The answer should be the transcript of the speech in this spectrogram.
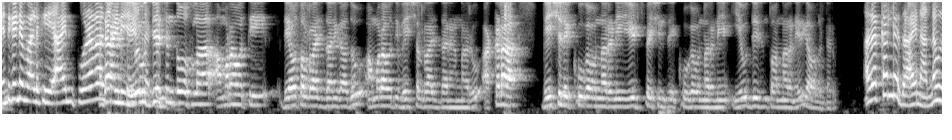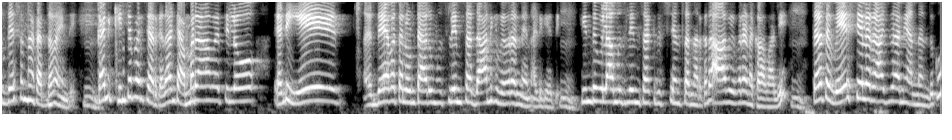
ఎందుకంటే వాళ్ళకి ఆయన పురాణాలు ఆయన ఏ. ఉద్దేశంతో అసలు అమరావతి దేవతల రాజధాని కాదు అమరావతి వేశ్యల రాజధాని అన్నారు. అక్కడ వేశ్యలు ఎక్కువగా ఉన్నారని ఎయిడ్స్ పేషెంట్స్ ఎక్కువగా ఉన్నారని ఏ ఉద్దేశంతో అన్నారనేది కావాలంటారు. అది అక్కర్లేదు ఆయన అన్న ఉద్దేశం నాకు అర్థమైంది. కానీ కించపరిచారు కదా. అంటే అమరావతిలో అంటే ఏ దేవతలు ఉంటారు ముస్లిమ్సా? దానికి వివరణ నేను అడిగేది. హిందువులా ముస్లిమ్సా క్రిస్టియన్స్ అన్నారు కదా ఆ వివరణ కావాలి. తర్వాత వేశ్యల రాజధాని అన్నందుకు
